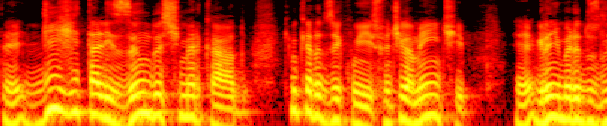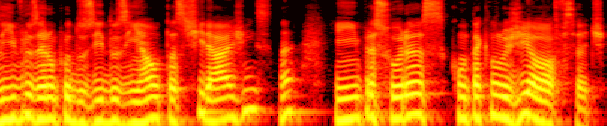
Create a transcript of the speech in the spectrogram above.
é, digitalizando este mercado. O que eu quero dizer com isso? Antigamente, é, a grande maioria dos livros eram produzidos em altas tiragens, né, em impressoras com tecnologia offset.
